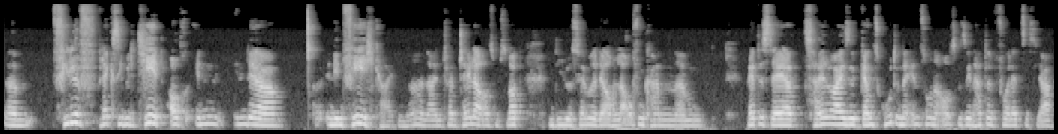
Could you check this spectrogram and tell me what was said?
ähm, viele Flexibilität auch in, in der in den Fähigkeiten. Ne? Ein Trent Taylor aus dem Slot, ein Dio Samuel, der auch laufen kann. Ähm, Pettis, der ja teilweise ganz gut in der Endzone ausgesehen hatte vorletztes Jahr.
